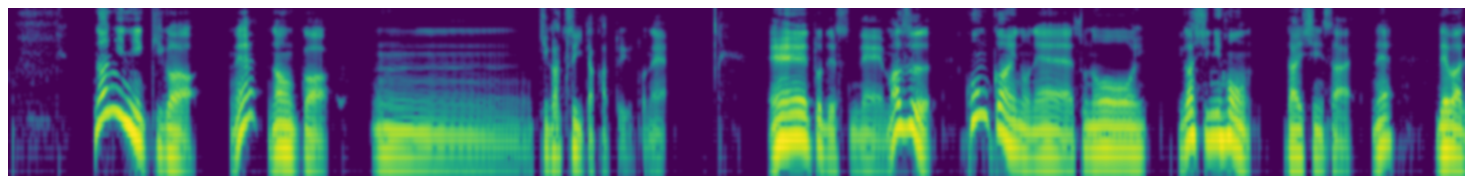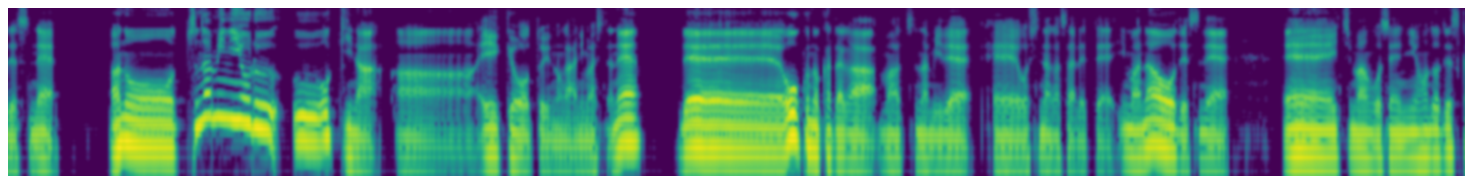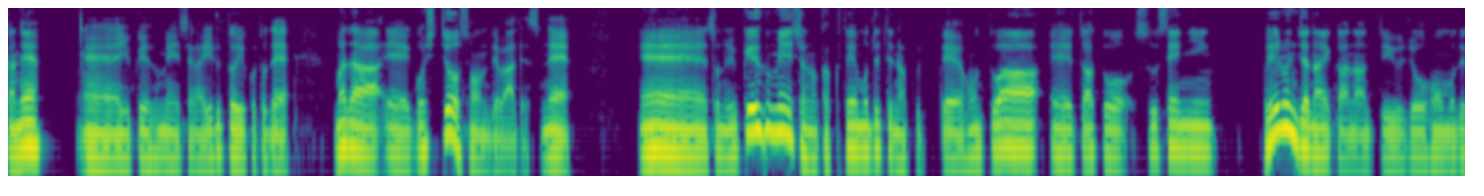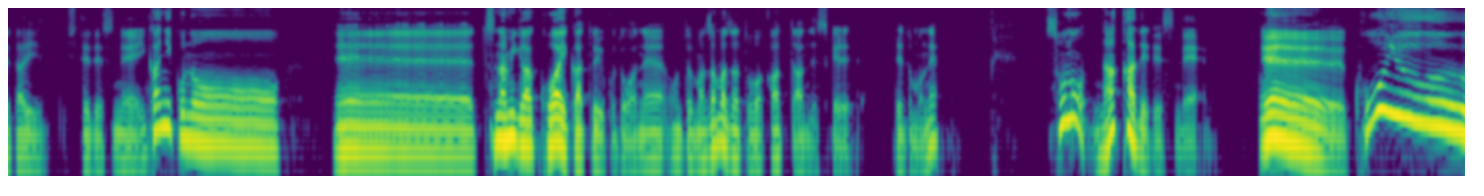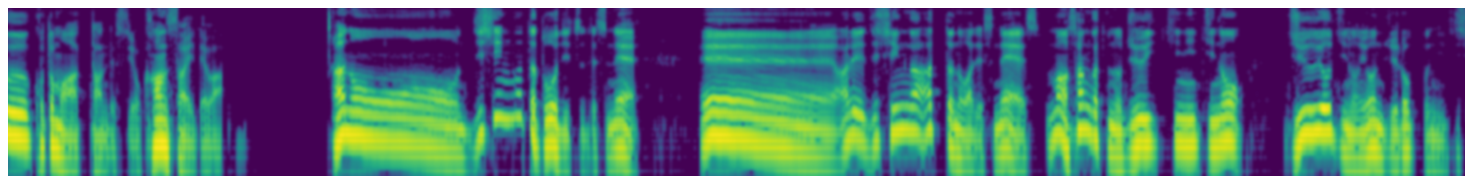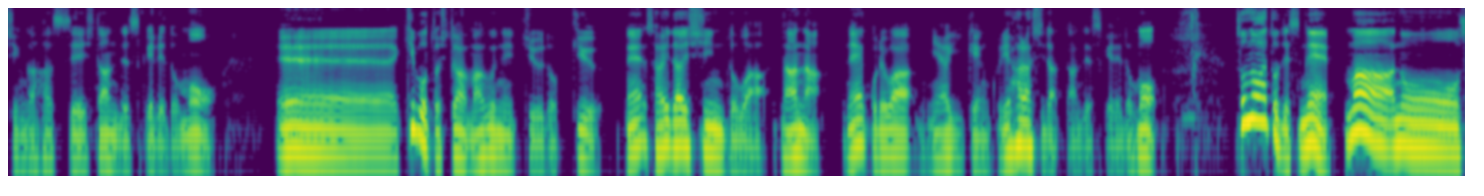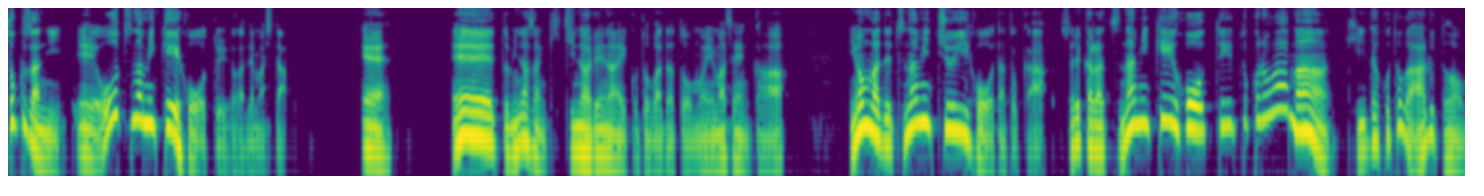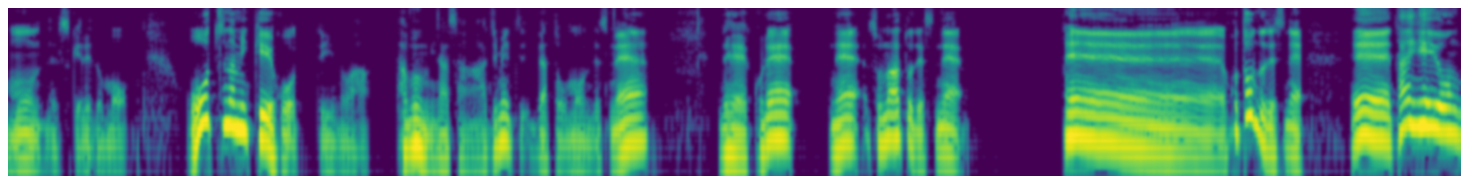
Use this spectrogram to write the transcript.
何に気がねなんかうーん気がついたかというとね。えーっとですねまず今回のねその東日本大震災ねではですねあの津波による大きな影響というのがありましたね。で多くの方が、まあ、津波で、えー押し流されて今なおですね、えー1万5,000人ほどですかね、えー行方不明者がいるということでまだ、え5市町村ではですねえーその行方不明者の確定も出てなくって本当は、えー、とあと数千人増えるんじゃないかなんていう情報も出たりしてですねいかにこの、えー津波が怖いかということがね本当にまざまざと分かったんですけれどもねその中でですね、えーこういうこともあったんですよ関西では。あのー地震があった当日ですねえーあれ地震があったのはですねまあ3月の11日の14時の46分に地震が発生したんですけれども、えー規模としてはマグニチュード9、ね、最大震度は7、ね、これは宮城県栗原市だったんですけれどもその後ですねまああのー即座に、えー大津波警報というのが出ました。えーえー、っと皆さん聞き慣れない言葉だと思いませんか？今まで津波注意報だとかそれから津波警報っていうところはまあ聞いたことがあるとは思うんですけれども大津波警報っていうのは多分皆さん初めてだと思うんですね。でこれねその後ですねえーほとんどですね、えー太平洋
